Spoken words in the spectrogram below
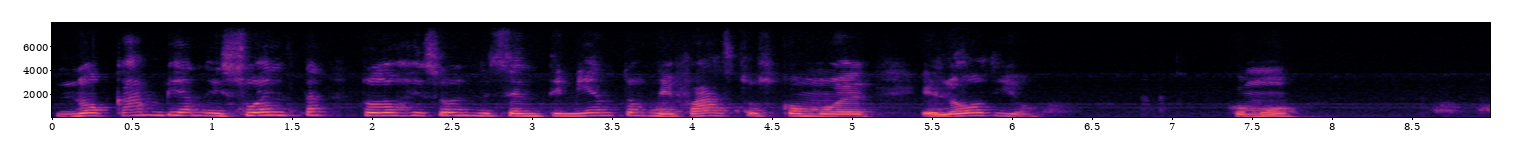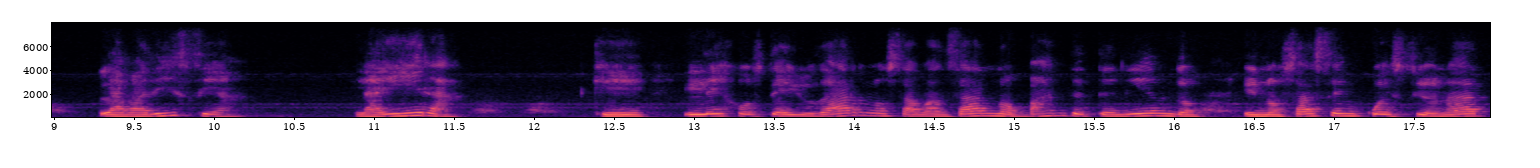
no cambia ni suelta todos esos sentimientos nefastos como el, el odio, como la avaricia, la ira, que lejos de ayudarnos a avanzar nos van deteniendo y nos hacen cuestionar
